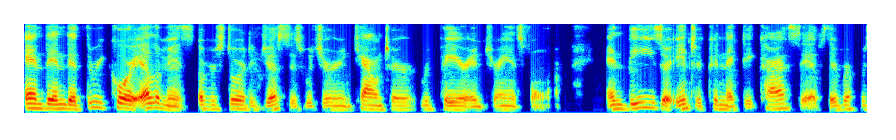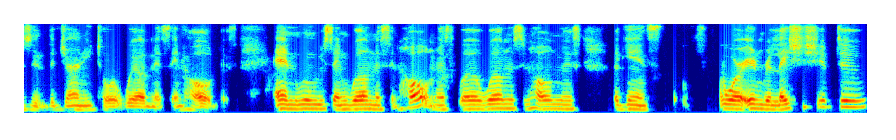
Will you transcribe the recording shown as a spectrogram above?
And then the three core elements of restorative justice, which are encounter, repair, and transform. And these are interconnected concepts that represent the journey toward wellness and wholeness. And when we're saying wellness and wholeness, well, wellness and wholeness against or in relationship to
